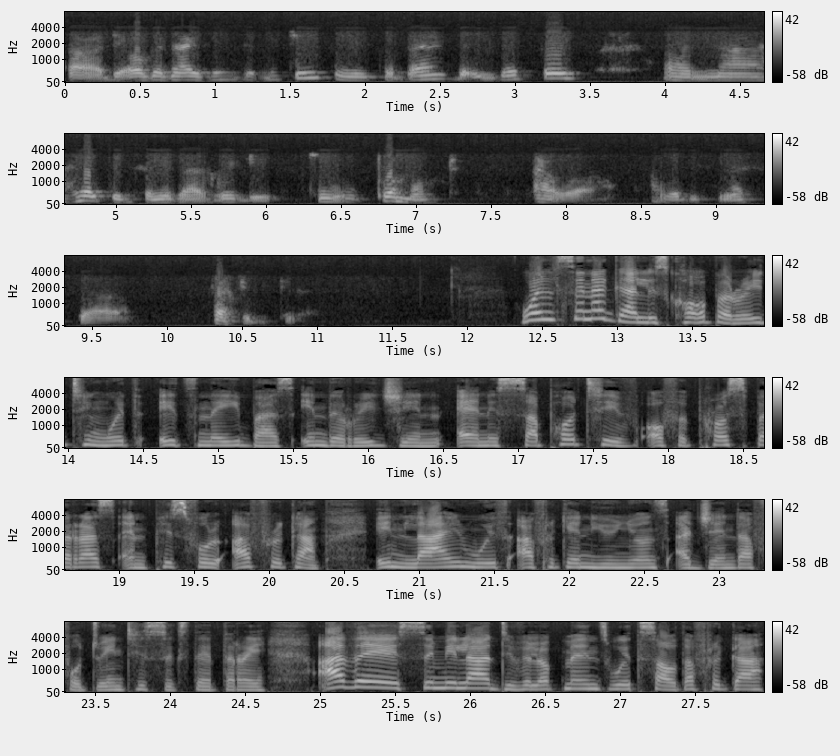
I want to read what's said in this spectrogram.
Uh, the organizing the meetings with the banks, the investors, and uh, helping Senegal really to promote our our business uh, facilities. Well, Senegal is cooperating with its neighbors in the region and is supportive of a prosperous and peaceful Africa in line with African Union's agenda for 2063. Are there similar developments with South Africa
